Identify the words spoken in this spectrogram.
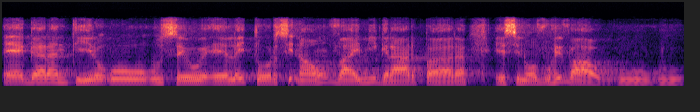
é, garantir o, o seu eleitor, senão vai migrar para esse novo rival. O,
